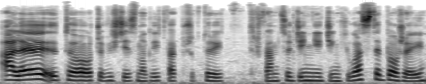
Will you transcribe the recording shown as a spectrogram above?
ale to oczywiście jest modlitwa, przy której trwam codziennie dzięki łasce Bożej.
